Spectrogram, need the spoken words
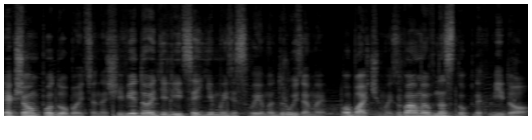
Якщо вам подобаються наші відео, діліться їми зі своїми друзями. Побачимось з вами в наступних відео.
